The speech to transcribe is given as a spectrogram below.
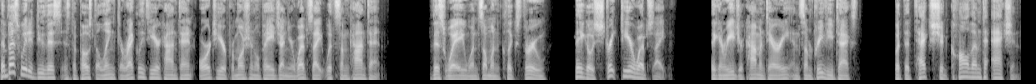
The best way to do this is to post a link directly to your content or to your promotional page on your website with some content. This way, when someone clicks through, they go straight to your website. They can read your commentary and some preview text, but the text should call them to action.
